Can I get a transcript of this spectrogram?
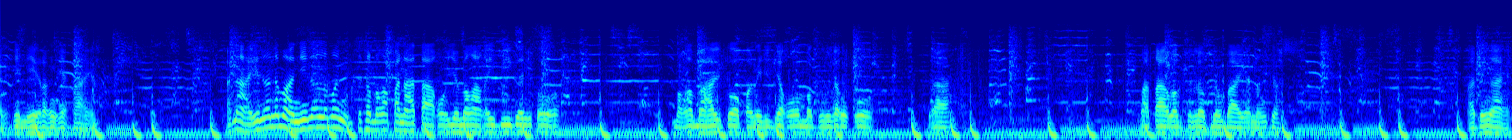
Ang hinirang niya tayo. Ano, yun na naman, yun na naman. Sa mga panata ko, yung mga kaibigan ko, mga mahal ko, pamilya ko, magulang ko, na matawag sa loob ng bayan ng Diyos. Sabi nga eh,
